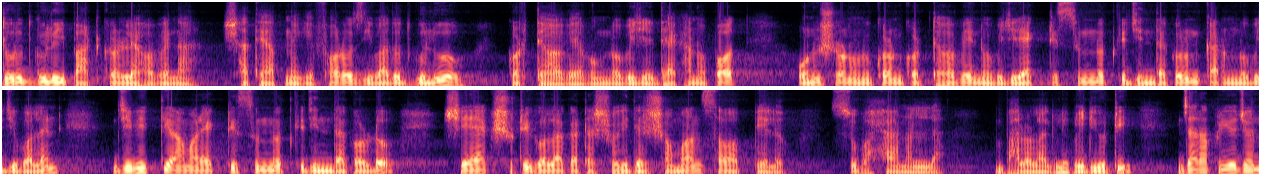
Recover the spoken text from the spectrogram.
দরুদগুলোই পাঠ করলে হবে না, সাথে আপনাকে ফরজ ইবাদতগুলোও করতে হবে এবং নবীজির দেখানো পথ, অনুসরণ, অনুকরণ করতে হবে। নবীজির একটি সুন্নতকে জিন্দা করুন, কারণ নবীজি বলেন, যে ব্যক্তি আমার একটি সুন্নতকে জিন্দা করল, সে একশোটি গলা কাটা শহীদের সমান সবাব পেল। সুবাহান আল্লাহ ভালো লাগলে ভিডিওটি, যারা প্রিয়জন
